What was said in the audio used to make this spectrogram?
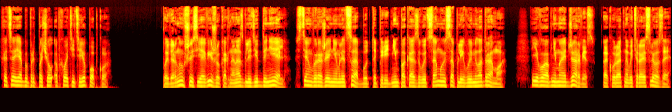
хотя я бы предпочел обхватить ее попку. Повернувшись, я вижу, как на нас глядит Даниэль, с тем выражением лица, будто перед ним показывают самую сопливую мелодраму. Его обнимает Джарвис, аккуратно вытирая слезы.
